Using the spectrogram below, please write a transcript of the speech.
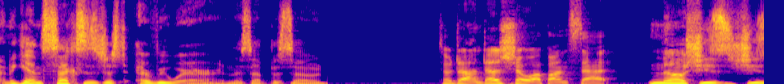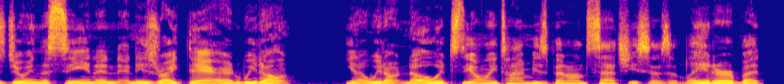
And again, sex is just everywhere in this episode. so Don does show up on set No, she's, she's doing the scene and, and he's right there. And we don't, you know, we don't know it's the only time he's been on set. She says it later, but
